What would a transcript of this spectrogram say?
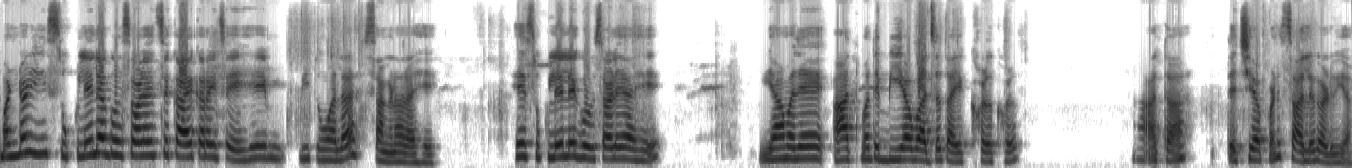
मंडळी सुकलेल्या घोसाळ्याचे काय करायचे हे मी तुम्हाला सांगणार आहे. हे सुकलेले घोसाळे आहे. यामध्ये आतमध्ये बिया वाजत आहे खळखळ. आता त्याची आपण सालं काढूया.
